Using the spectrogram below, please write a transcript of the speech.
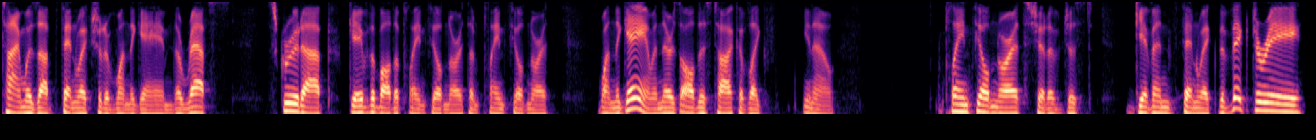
Time was up. Fenwick should have won the game. The refs screwed up, gave the ball to Plainfield North, and Plainfield North won the game. And there's all this talk of like, you know, Plainfield North should have just given Fenwick the victory.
